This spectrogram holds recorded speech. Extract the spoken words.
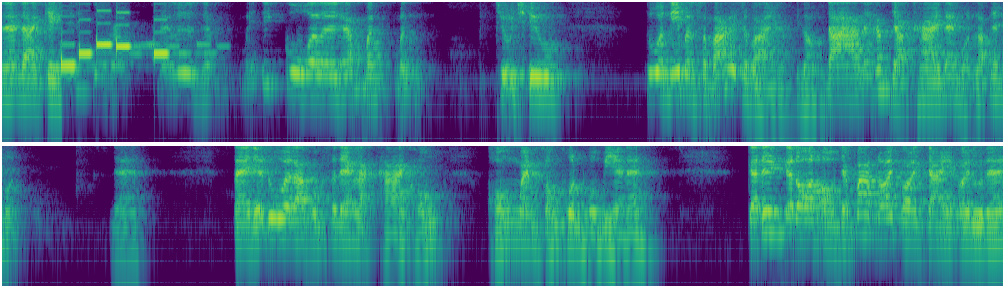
นะดาเก่งไม่ได้กลัวครับแม่ลื่นครับ ไม่ได้กลัวเลยครับ มันมันชิวๆตัวนี้มันสบายสบายครับพี่น้องด่าเลยครับหยาบคายได้หมดรับได้หมด นะ แต่เดี๋ยวดูเวลาผมแสดงหลักฐานของของมันสองคนผัวเมียนะ กระเด้งกระดอนออกจากบ้านน้อยกอยใจคอยดูนะ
